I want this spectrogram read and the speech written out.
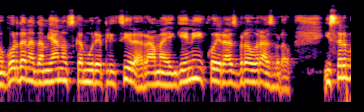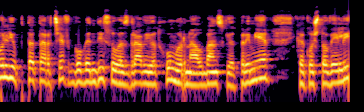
но Гордана Дамјановска му реплицира Рама е гений, кој разбрал, разбрал. И Срболјуб Татарчев го бендисува здравиот хумор на албанскиот премиер, како што вели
